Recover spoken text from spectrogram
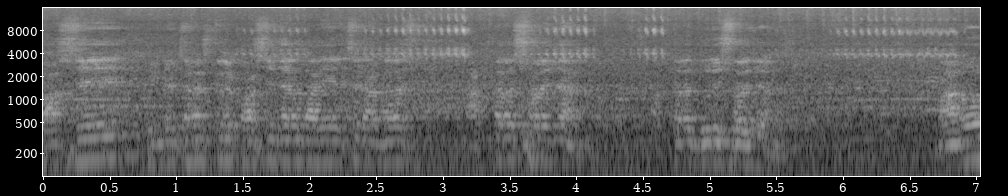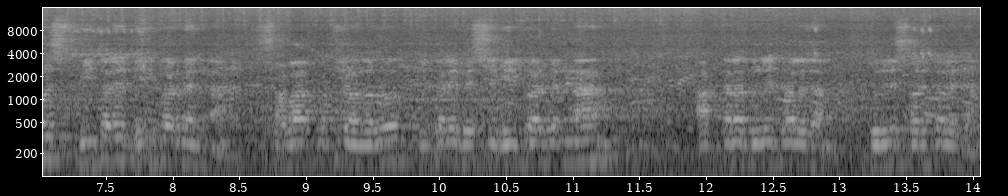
পাশে পিন্ডাচারাস করে পাশে যারা দাঁড়িয়ে আছেন আপনারা আপনারা সরে যান। আপনারা দূরে সরে যান। মানুষ ভিতরে ভিড় করবেন না। সবার প্রতি অনুরোধ, ভিতরে বেশি ভিড় করবেন না। আপনারা দূরে চলে যান, দূরে সরে চলে যান।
